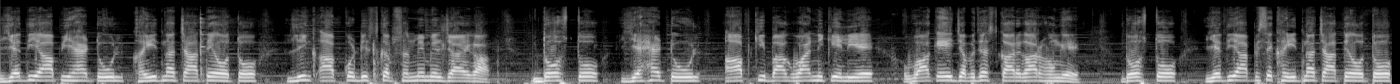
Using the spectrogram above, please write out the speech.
यदि आप यह टूल ख़रीदना चाहते हो तो लिंक आपको डिस्क्रिप्शन में मिल जाएगा। दोस्तों, यह टूल आपकी बागवानी के लिए वाकई ज़बरदस्त कारगर होंगे। दोस्तों, यदि आप इसे ख़रीदना चाहते हो तो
